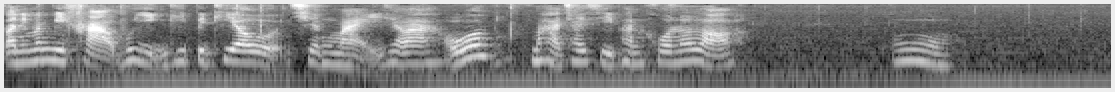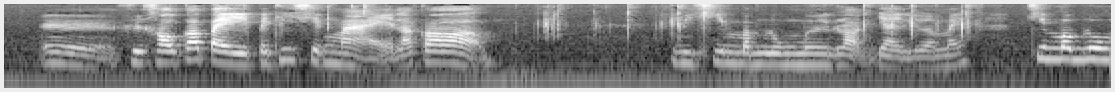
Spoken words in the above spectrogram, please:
ตอนนี้มันมีข่าวผู้หญิงที่ไปเที่ยวเชียงใหม่ใช่ป่ะโอ้มหาชัยสี่พันคนแล้วเหรอโอ้เออ คือเขาก็ไปไปที่เชียงใหม่แล้วก็มีครีมบำรุงมือหลอดใหญ่เหลือไหม ครีมบำรุง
